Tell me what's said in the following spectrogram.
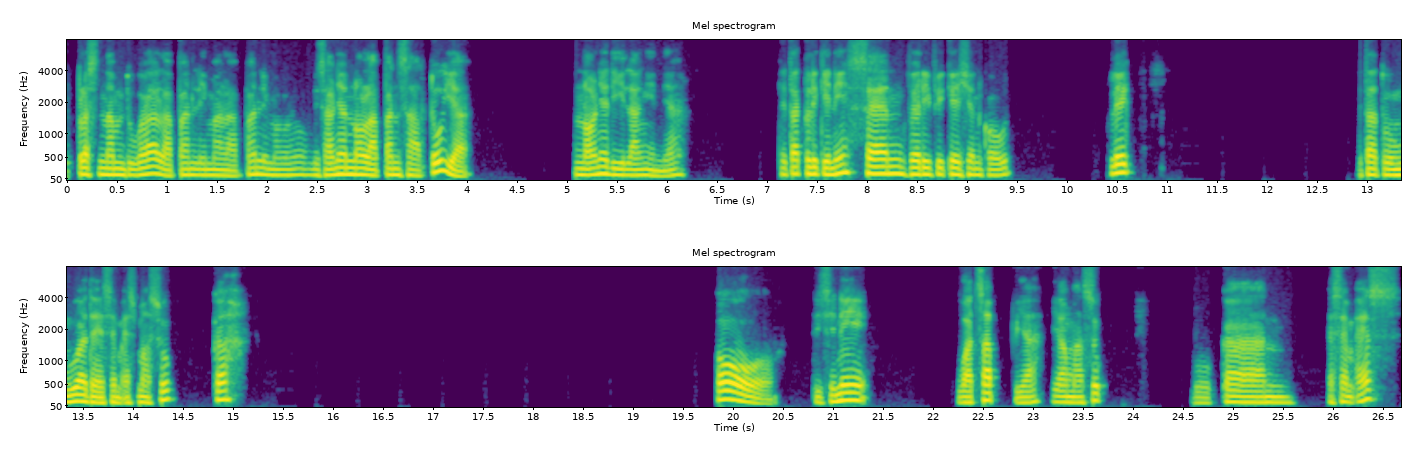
plus 62858 misalnya 081 ya nolnya dihilangin ya. Kita klik ini, send verification code. Klik. Kita tunggu ada SMS masuk kah? Oh, di sini WhatsApp ya yang masuk bukan SMS.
